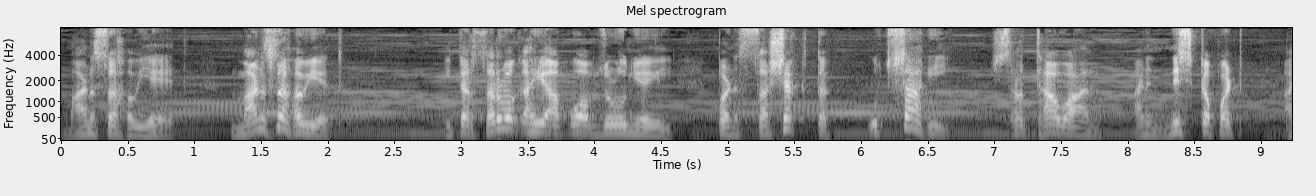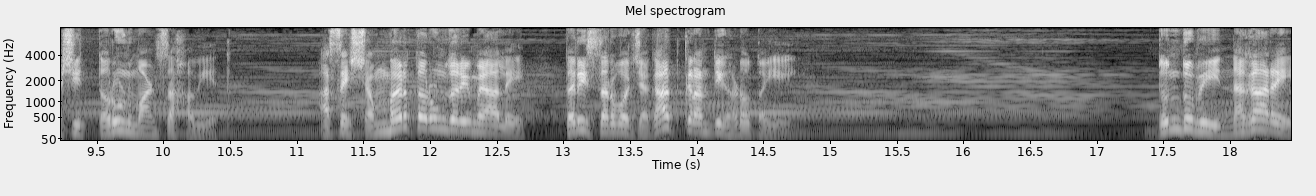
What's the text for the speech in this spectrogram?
माणसं हवी आहेत माणसं हवी आहेत. इतर सर्व काही आपोआप जुळून येईल. पण सशक्त उत्साही श्रद्धावान आणि निष्कपट अशी तरुण माणसं हवी आहेत. असे शंभर तरुण जरी मिळाले तरी सर्व जगात क्रांती घडवता येईल. दुंदुभी नगारे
